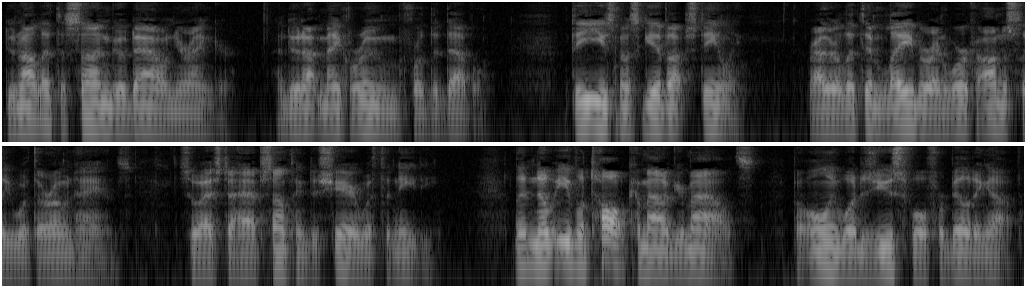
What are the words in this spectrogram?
Do not let the sun go down your anger, and do not make room for the devil. Thieves must give up stealing. Rather, let them labor and work honestly with their own hands, so as to have something to share with the needy. Let no evil talk come out of your mouths, but only what is useful for building up,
